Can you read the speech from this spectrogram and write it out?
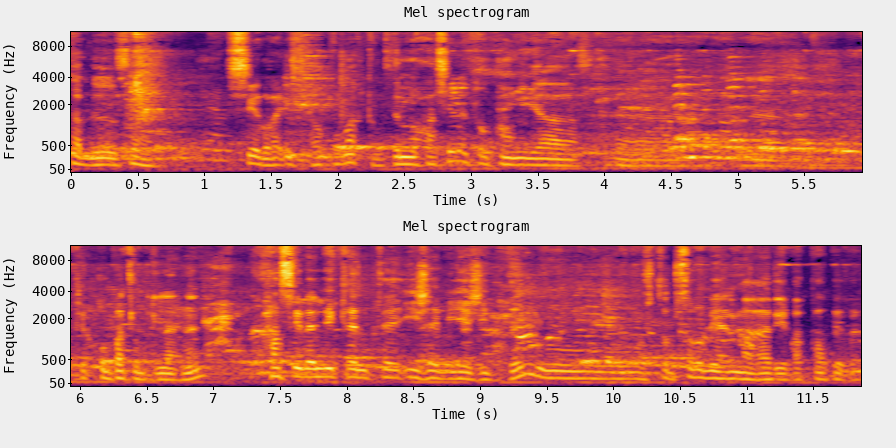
قبل شهر السيد رئيس الحكومة قدم حصيله حكوميه آه، آه، في قبه البرلمان حصيلة اللي كانت إيجابية جدا واستبصروا بها المغاربة قاطبه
